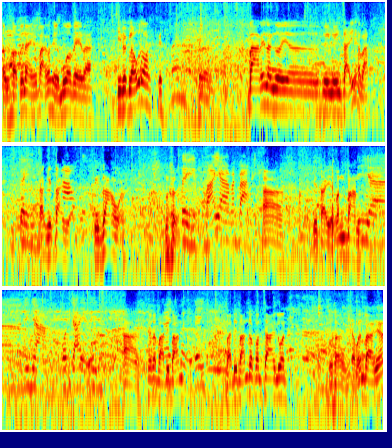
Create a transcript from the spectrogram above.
Tổng hợp cái này các bạn có thể mua về và Chỉ việc nấu thôi. Vâng. Bà đấy là người ờ, người người giấy hả bà? Tẩy À người tày ạ. Người dao ạ Vâng. Tẩy mái à, văn bản ấy À người tày ở văn bàn. Đi, à, đi nhà con trai ở đây. À thế là bà đi bán. đây. Bà đi bán cho con trai luôn. Vâng, Cảm ơn bà nhé.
